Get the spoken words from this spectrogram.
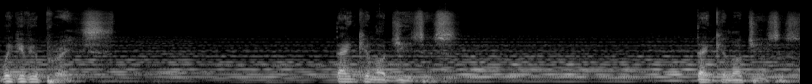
We give you praise. Thank you, Lord Jesus. Thank you, Lord Jesus.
